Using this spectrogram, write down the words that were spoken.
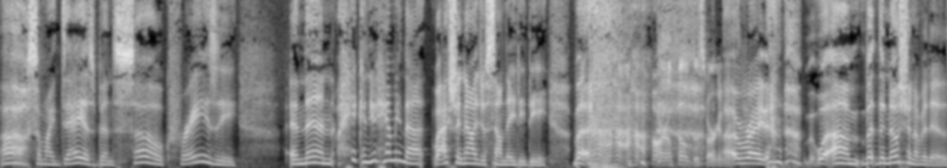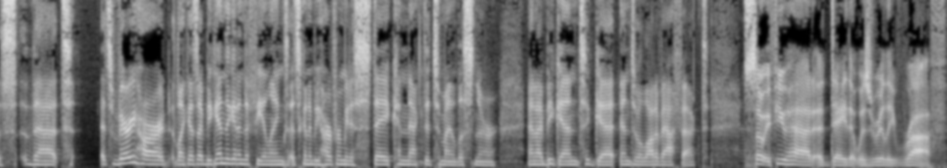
Oh, so my day has been so crazy. And then, hey, can you hand me that? Well, actually, now I just sound ADD, but or a little disorganized, right? well, um, but the notion of it is that it's very hard. Like as I begin to get into feelings, it's going to be hard for me to stay connected to my listener, and I begin to get into a lot of affect. So, if you had a day that was really rough,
